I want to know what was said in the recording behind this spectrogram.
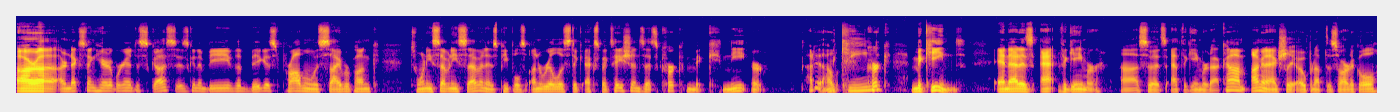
Our uh, our next thing here that we're going to discuss is going to be the biggest problem with Cyberpunk 2077 is people's unrealistic expectations. That's Kirk McNee or how did how, McKean? Kirk McKean, and that is at the gamer. Uh, so it's at thegamer.com. I'm going to actually open up this article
